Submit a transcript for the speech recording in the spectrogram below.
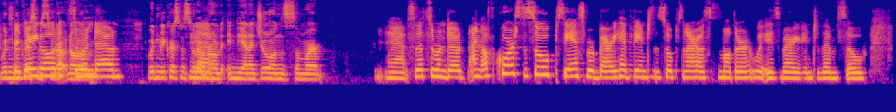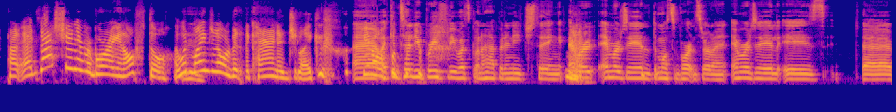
wouldn't So be there you Christmas go, without that's the rundown. Wouldn't be Christmas without Yeah. an old Indiana Jones somewhere. Yeah, so that's the rundown. And of course, the soaps. Yes, we're very heavy into the soaps in our house. Mother is very into them. So probably, uh, last year they were boring enough, though. I wouldn't mind an old bit of carnage, like you. Uh, know. I can tell you briefly what's going to happen in each thing. Emer- Emmerdale, the most important storyline. Emmerdale is uh,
